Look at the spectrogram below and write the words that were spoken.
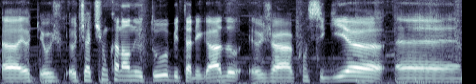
ah, eu, eu, eu já tinha um canal no YouTube, tá ligado? Eu já conseguia. eh,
